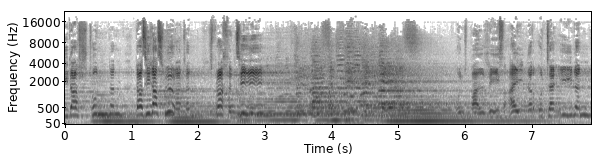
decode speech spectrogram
die da stunden, da sie das hörten, sprachen sie, und bald lief einer unter ihnen,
